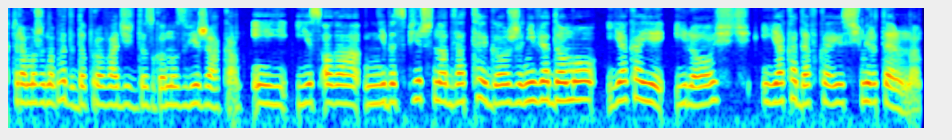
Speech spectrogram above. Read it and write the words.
która może nawet doprowadzić do zgonu zwierzaka. I jest ona niebezpieczna dlatego, że nie wiadomo jaka jej ilość i jaka dawka jest śmiertelna.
